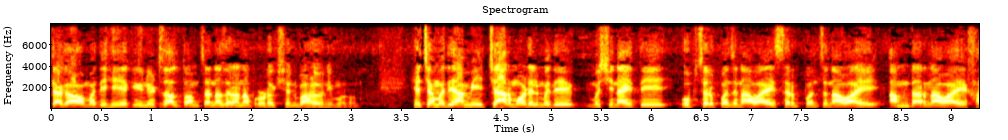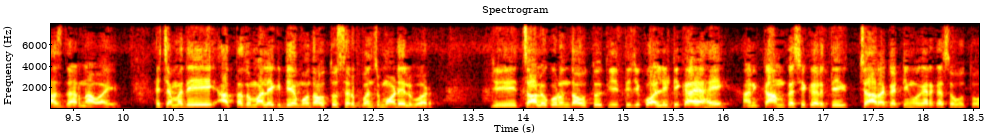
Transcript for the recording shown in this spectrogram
त्या गावामध्ये ही एक युनिट चालतो आमचा नजराना प्रोडक्शन बाळवणी म्हणून. ह्याच्यामध्ये आम्ही चार मॉडेलमध्ये मशीन आहे ते. उपसरपंच नाव आहे सरपंच नाव आहे आमदार नाव आहे खासदार नाव आहे. ह्याच्यामध्ये आता तुम्हाला एक डेमो दावतो सरपंच मॉडेलवर जी चालू करून दावतो की तिची क्वालिटी काय आहे आणि काम कसे करते चारा कटिंग वगैरे कसं होतो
